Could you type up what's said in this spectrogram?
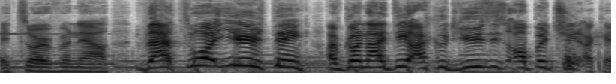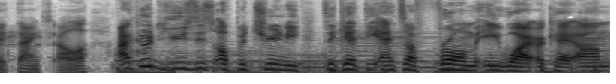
It's over now. That's what you think. I've got an idea. I could use this opportunity. Okay, thanks, Ella. I could use this opportunity to get the answer from EY. Okay, um,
